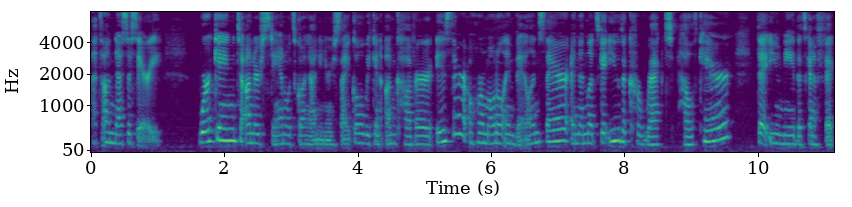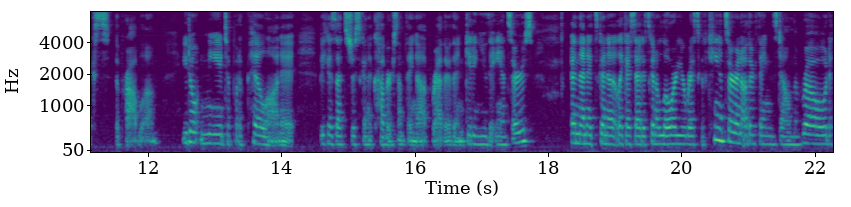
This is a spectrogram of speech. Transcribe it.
that's unnecessary working to understand what's going on in your cycle, we can uncover is there a hormonal imbalance there? And then let's get you the correct health care that you need that's going to fix the problem. You don't need to put a pill on it because that's just going to cover something up rather than getting you the answers. And then it's going to, like I said, it's going to lower your risk of cancer and other things down the road.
